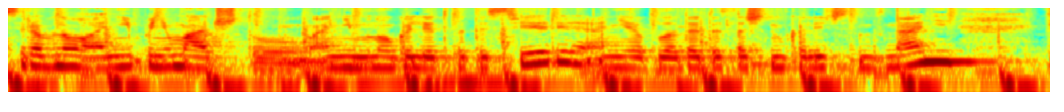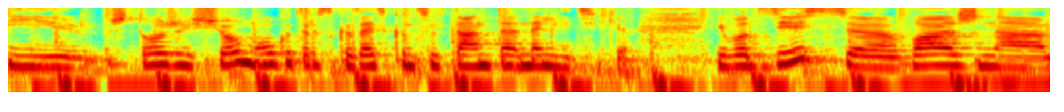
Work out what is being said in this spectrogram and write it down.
все равно они понимают, что они много лет в этой сфере, они обладают достаточным количеством знаний, и что же еще могут рассказать консультанты-аналитики. И вот здесь э, важно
